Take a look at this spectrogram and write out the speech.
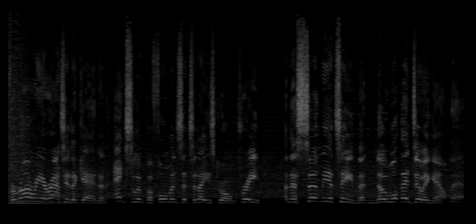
Ferrari are at it again. An excellent performance at today's Grand Prix, and they're certainly a team that know what they're doing out there.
